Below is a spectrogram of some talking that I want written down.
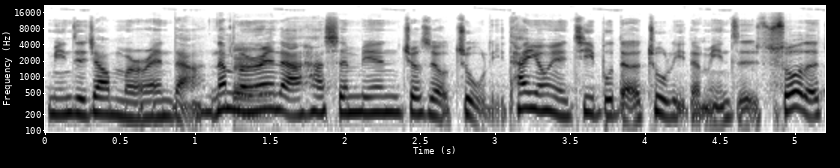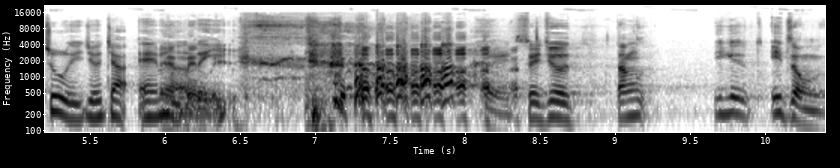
名字叫 Miranda。那 Miranda 她身边就是有助理，她永远记不得助理的名字，所有的助理就叫 Emily。对，所以就当一个一种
